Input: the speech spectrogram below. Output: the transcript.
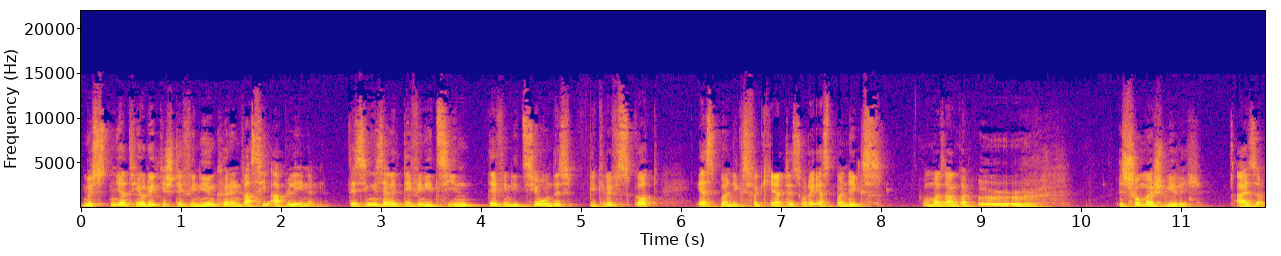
müssten ja theoretisch definieren können, was sie ablehnen. Deswegen ist eine Definition, Definition des Begriffs Gott erstmal nichts Verkehrtes oder erstmal nichts, wo man sagen kann, ist schon mal schwierig. Also.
